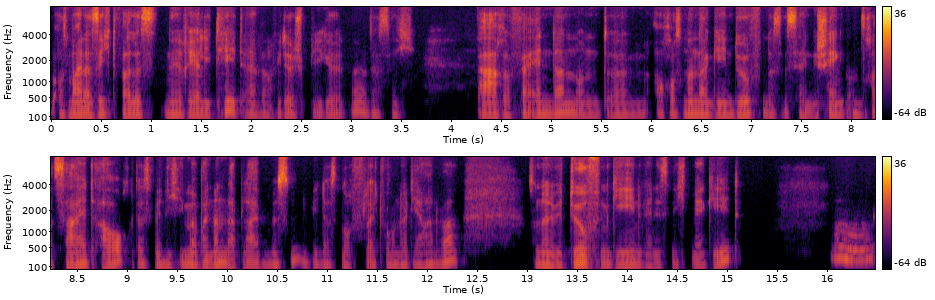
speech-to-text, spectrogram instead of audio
aus meiner Sicht, weil es eine Realität einfach widerspiegelt, ne? dass sich Paare verändern und ähm, auch auseinandergehen dürfen. Das ist ja ein Geschenk unserer Zeit auch, dass wir nicht immer beieinander bleiben müssen, wie das noch vielleicht vor 100 Jahren war, sondern wir dürfen gehen, wenn es nicht mehr geht. Mhm.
